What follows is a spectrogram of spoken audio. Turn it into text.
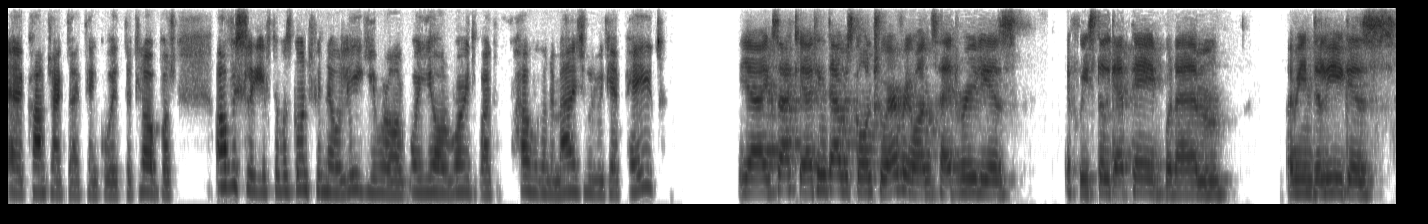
uh, contract, I think, with the club. But obviously, if there was going to be no league, you were all were you all worried about how we're going to manage? Will we get paid? Yeah, exactly. I think that was going through everyone's head. Really, is if we still get paid. But um, I mean, the league is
